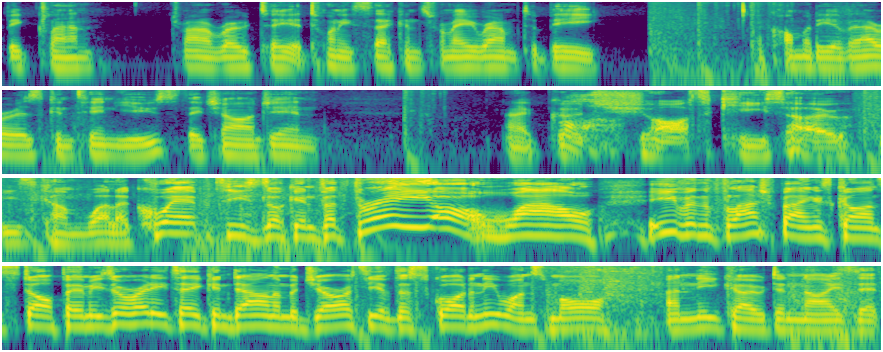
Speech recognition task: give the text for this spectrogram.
Big Clan trying to rotate at 20 seconds from A ramp to B. The comedy of errors continues. They charge in. A good oh. shot, k1to. He's come well equipped. He's looking for three. Oh, wow. Even flashbangs can't stop him. He's already taken down the majority of the squad, and he wants more. And NiKo denies it.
